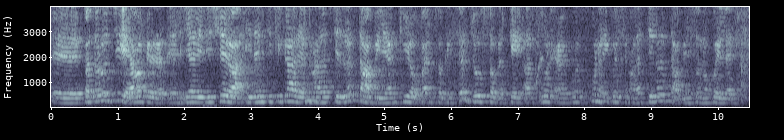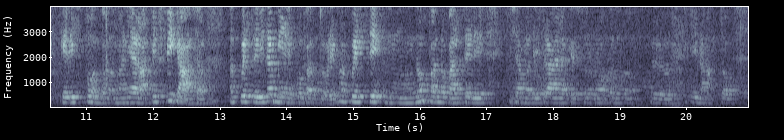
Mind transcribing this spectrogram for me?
eh, patologie, anche eh, ieri diceva identificare le malattie trattabili, anch'io penso che sia giusto perché alcune, alcune, di queste malattie trattabili sono quelle che rispondono in maniera efficace a queste vitamine e cofattori, ma questi mh, mm, non fanno parte dei, diciamo, dei trial che sono eh, in atto.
